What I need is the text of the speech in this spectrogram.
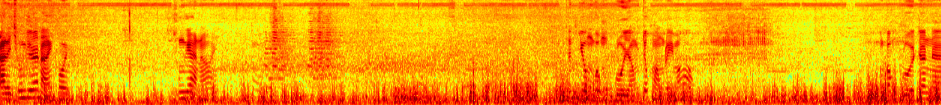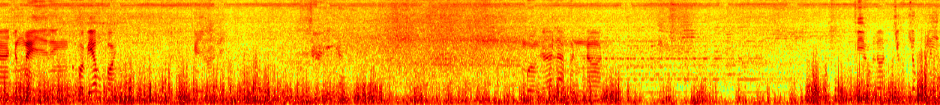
ba đi xuống dưới đó này coi xuống gà nó rồi tính vô bụng một rùi không chút mà không đi mất không? Không có một rùi trên à, chân mày coi biết không coi Kỳ rồi đi. mượn cái đó làm hình nền view lên chút chút liền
